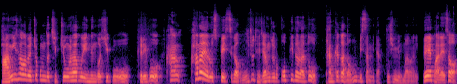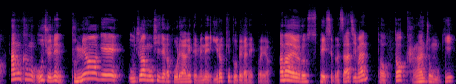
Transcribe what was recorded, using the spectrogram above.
방위 산업에 조금 더 집중을 하고 있는 것이고 그리고 하, 하나에어로스페이스가 우주 대장주로 꼽히더라도 단가가 너무 비쌉니다. 96만 원이. 그에 반해서 한국항공 우주는 분명하게 우주항공 시제가 도래하게 되면은 이렇게 도배가 될 거예요. 하나에어로스페이스보다 싸지만 더욱더 강한 종목이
